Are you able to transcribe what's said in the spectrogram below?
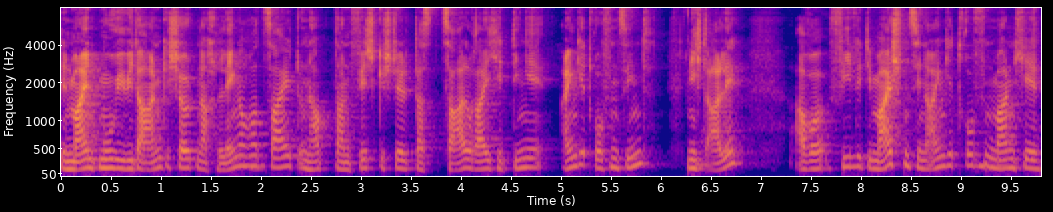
den Mind Movie wieder angeschaut nach längerer Zeit und habe dann festgestellt, dass zahlreiche Dinge eingetroffen sind. Nicht alle, aber viele, die meisten sind eingetroffen, mhm. manche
